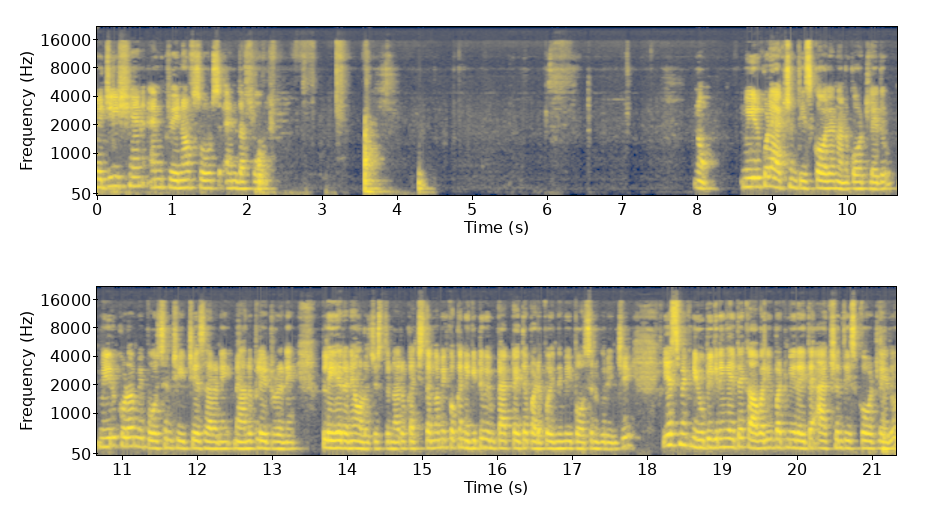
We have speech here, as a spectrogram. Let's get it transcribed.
Magician and queen of swords and the fool no మీరు కూడా యాక్షన్ తీసుకోవాలని అనుకోవట్లేదు. మీరు కూడా మీ పర్సన్ చీట్ చేశారని మ్యానుపులేటర్ అని ప్లేయర్ అని ఆలోచిస్తున్నారు. ఖచ్చితంగా మీకు ఒక నెగిటివ్ ఇంపాక్ట్ అయితే పడిపోయింది మీ పర్సన్ గురించి. ఎస్ మీకు న్యూ బిగినింగ్ అయితే కావాలి బట్ మీరైతే యాక్షన్ తీసుకోవట్లేదు.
